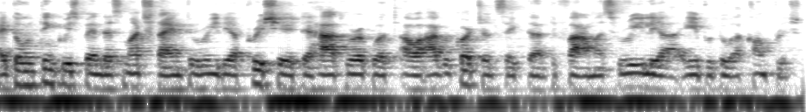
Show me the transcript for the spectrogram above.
I don't think we spend as much time to really appreciate the hard work what our agricultural sector and the farmers really are able to accomplish.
